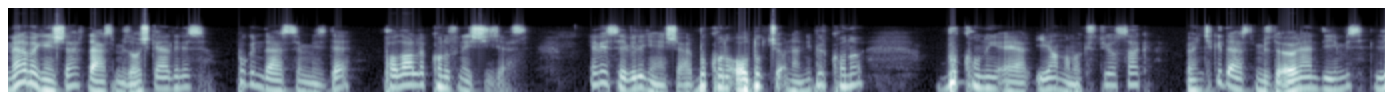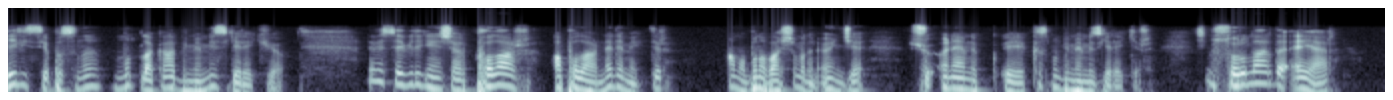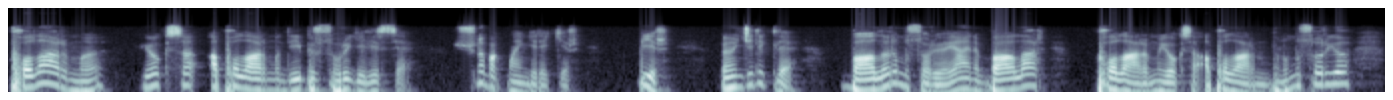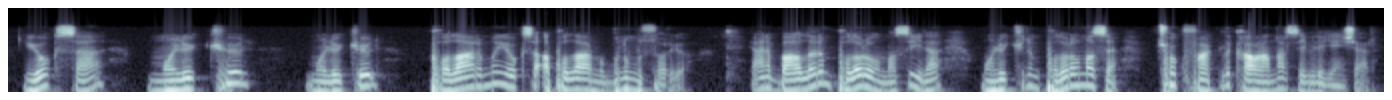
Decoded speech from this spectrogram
Merhaba gençler, dersimize hoş geldiniz. Bugün dersimizde polarlık konusunu işleyeceğiz. Evet sevgili gençler, bu konu oldukça önemli bir konu. Bu konuyu eğer iyi anlamak istiyorsak, önceki dersimizde öğrendiğimiz Lewis yapısını mutlaka bilmemiz gerekiyor. Evet sevgili gençler, polar, apolar ne demektir? Ama buna başlamadan önce şu önemli e, kısmı bilmemiz gerekir. Şimdi sorularda eğer polar mı, yoksa apolar mı diye bir soru gelirse şuna bakman gerekir. 1. Öncelikle bağları mı soruyor? Yani bağlar polar mı yoksa apolar mı bunu mu soruyor? Yoksa molekül molekül polar mı yoksa apolar mı bunu mu soruyor? Yani bağların polar olmasıyla molekülün polar olması çok farklı kavramlar sevgili gençler.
